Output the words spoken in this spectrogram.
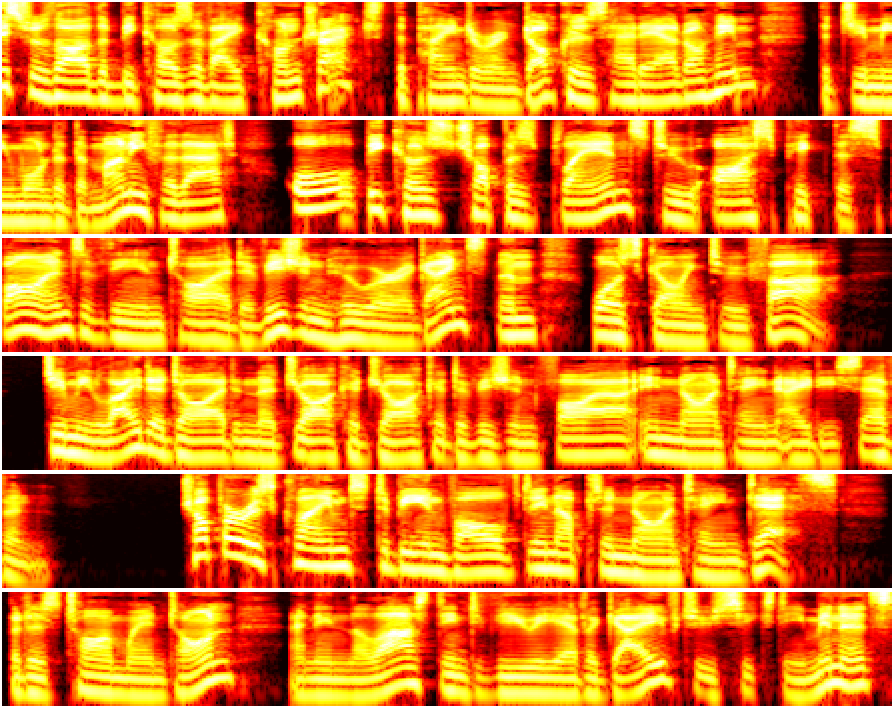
This was either because of a contract the painter and dockers had out on him, that Jimmy wanted the money for that, or because Chopper's plans to ice pick the spines of the entire division who were against them was going too far. Jimmy later died in the Jika Jika Division fire in 1987. Chopper is claimed to be involved in up to 19 deaths, but as time went on, and in the last interview he ever gave to 60 Minutes,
